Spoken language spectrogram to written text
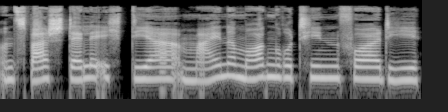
Und zwar stelle ich dir meine Morgenroutinen vor, die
